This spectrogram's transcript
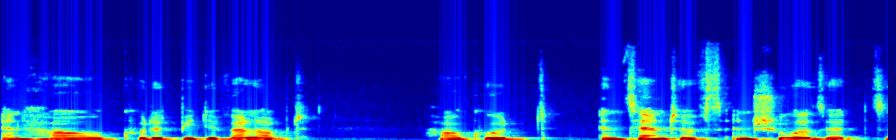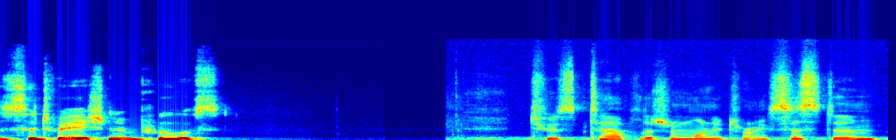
and how could it be developed? How could incentives ensure that the situation improves? To establish a monitoring system,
